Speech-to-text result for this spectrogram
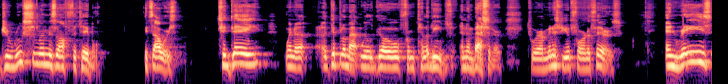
Jerusalem is off the table. It's ours. Today, when a, a diplomat will go from Tel Aviv, an ambassador, to our Ministry of Foreign Affairs, and raise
